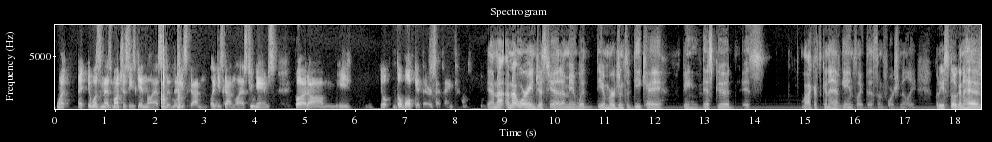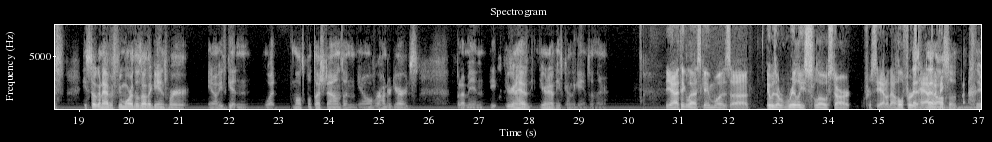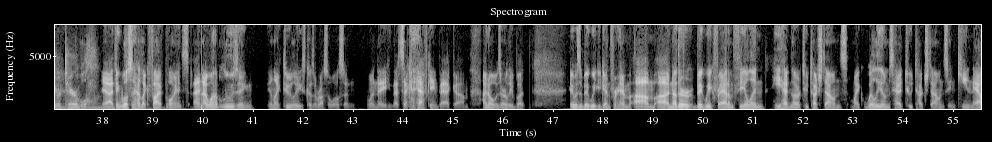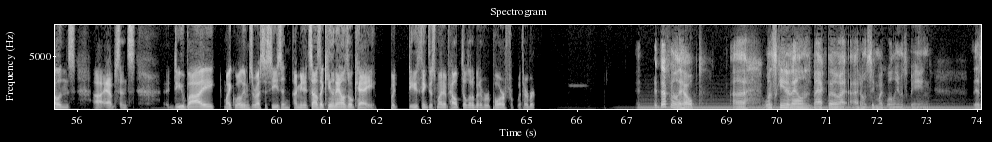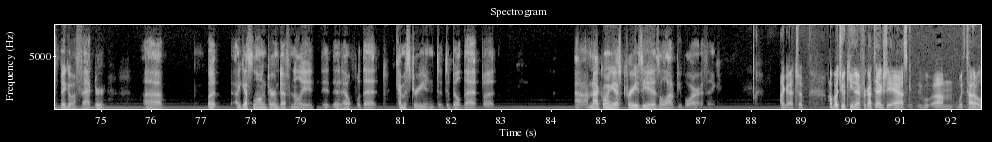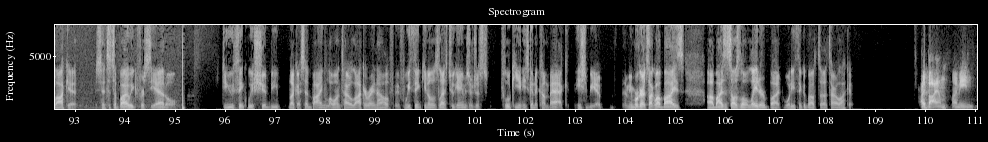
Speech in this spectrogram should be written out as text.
when it wasn't as much as he's getting the last that he's gotten like he's gotten the last two games, but um he He'll, they'll both get theirs, I think. Yeah, I'm not. I'm not worrying just yet. I mean, with the emergence of DK being this good, it's Lockett's going to have games like this, unfortunately. But he's still going to have. He's still going to have a few more of those other games where, you know, he's getting what multiple touchdowns and you know over 100 yards. But I mean, you're gonna have you're gonna have these kinds of games in there. Yeah, I think last game was uh, it was a really slow start for Seattle. That whole first that, half, that I also they were terrible. Yeah, I think Wilson had like five points, and I wound up losing in like two leagues because of Russell Wilson when they that second half came back. Um, I know it was early, but it was a big week again for him. Um, uh, another big week for Adam Thielen. He had another two touchdowns. Mike Williams had two touchdowns in Keenan Allen's uh, absence. Do you buy Mike Williams the rest of the season? I mean, it sounds like Keenan Allen's okay, but do you think this might have helped a little bit of rapport for, with Herbert? It definitely helped. Uh, once Keenan Allen is back, though, I, I don't see Mike Williams being this big of a factor. Uh, but I guess long term, definitely it, it helped with that chemistry and to, to build that. But I'm not going as crazy as a lot of people are, I think. I gotcha. How about you, Keenan? I forgot to actually ask um, with Tyler Lockett. Since it's a bye week for Seattle, do you think we should be, like I said, buying low on Tyler Lockett right now? If, if we think you know those last two games are just fluky and he's going to come back, he should be a. I mean, we're going to talk about buys, uh, buys and sells a little later, but what do you think about uh, Tyler Lockett? I'd buy him. I mean,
